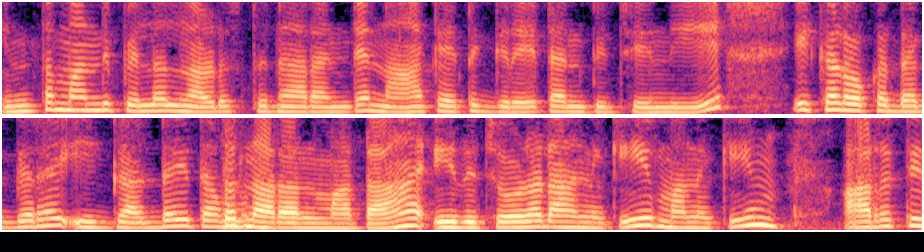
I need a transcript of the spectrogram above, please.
ఇంతమంది పిల్లలు నడుస్తున్నారంటే నాకైతే గ్రేట్ అనిపించింది. ఇక్కడ ఒక దగ్గర ఈ గడ్డ అయితే అమ్ముతున్నారనమాట ఇది చూడడానికి మనకి అరటి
